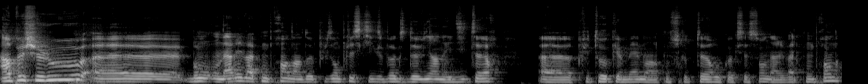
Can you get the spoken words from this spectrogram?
Un peu chelou. euh, bon, on arrive à comprendre hein, de plus en plus qu'Xbox devient un éditeur euh, plutôt que même un constructeur ou quoi que ce soit. On arrive à le comprendre.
